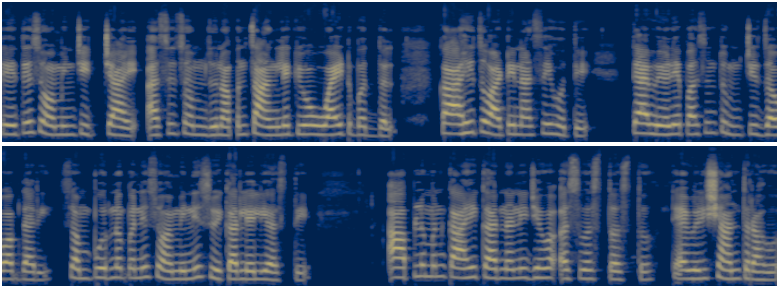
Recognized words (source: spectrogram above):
ते ते स्वामींची इच्छा आहे असे समजून आपण चांगले किंवा वाईटबद्दल काहीच वाटेनासे होते. त्या वेळेपासून तुमची जबाबदारी संपूर्णपणे स्वामींनी स्वीकारलेली असते. आपलं मन काही कारणाने जेव्हा अस्वस्थ असतं त्यावेळी शांत राहावं.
